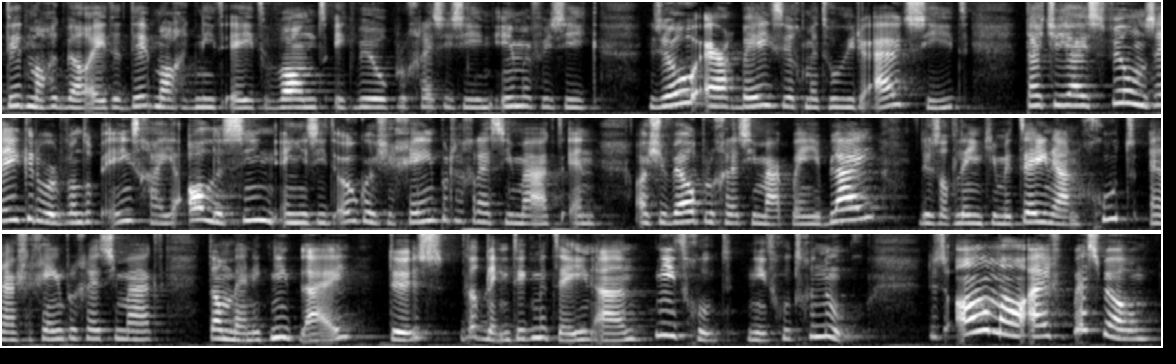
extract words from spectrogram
dit mag ik wel eten, dit mag ik niet eten, want ik wil progressie zien in mijn fysiek. Zo erg bezig met hoe je eruit ziet, dat je juist veel onzeker wordt. Want opeens ga je alles zien en je ziet ook als je geen progressie maakt. En als je wel progressie maakt, ben je blij. Dus dat link je meteen aan goed. En als je geen progressie maakt, dan ben ik niet blij. Dus dat linkt ik meteen aan niet goed, niet goed genoeg. Dus allemaal eigenlijk best wel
